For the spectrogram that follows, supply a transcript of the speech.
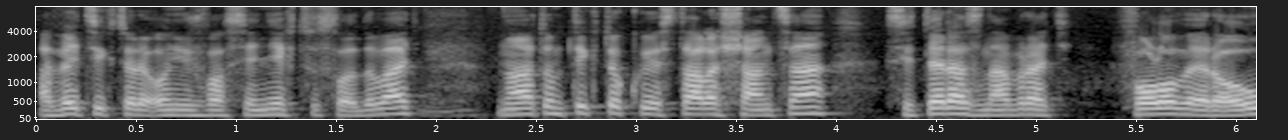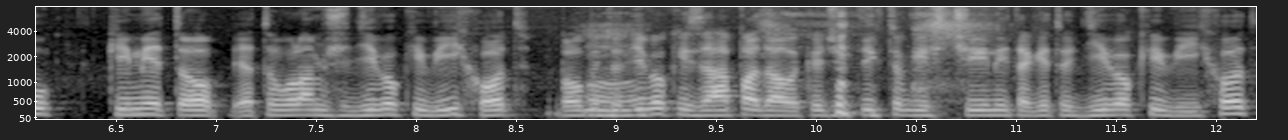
a veci, ktoré oni už vlastne nechcú sledovať. No a na tom TikToku je stále šanca si teraz nabrať followerov, kým je to, ja to volám, že divoký východ, bol by to uh-huh. divoký západ, ale keďže TikTok je z Číny, tak je to divoký východ.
